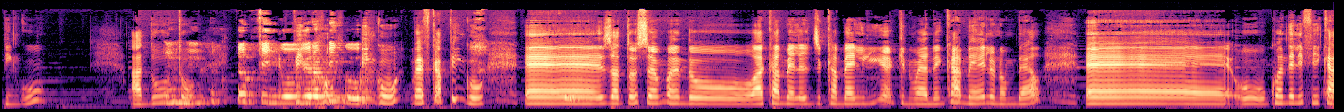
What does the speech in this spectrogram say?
Pingu, adulto. Uhum. O pingu, pingu virou pingu. Pingu, vai ficar pingu. É, já tô chamando a Camélia de Camelinha, que não é nem Camélia o nome dela. É, o, quando ele fica.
